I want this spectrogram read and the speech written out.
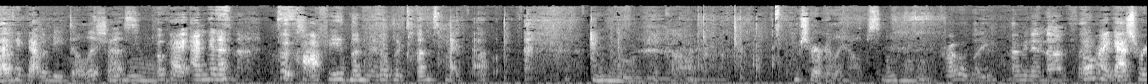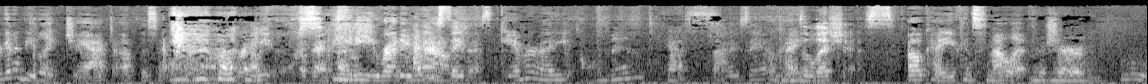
I think that would be delicious. Mhm. Okay, I'm gonna put coffee in the middle to cleanse my palate. Mhm. I'm sure it really helps. Probably. I mean, a non Oh my gosh, we're gonna be like jacked up this afternoon. Right? Okay. Speedy, ready How do you now. say this? Amaretti almond? Yes. Is that how you say it? Okay. Delicious. Okay, you can smell it for sure. Ooh.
